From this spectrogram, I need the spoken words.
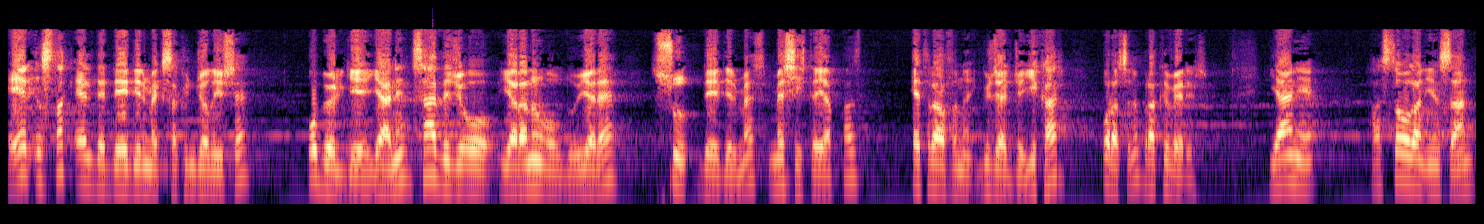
Eğer ıslak elde değdirmek sakıncalı ise o bölgeye yani sadece o yaranın olduğu yere su değdirmez, mesih de yapmaz. Etrafını güzelce yıkar, orasını bırakıverir. Yani hasta olan insan,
